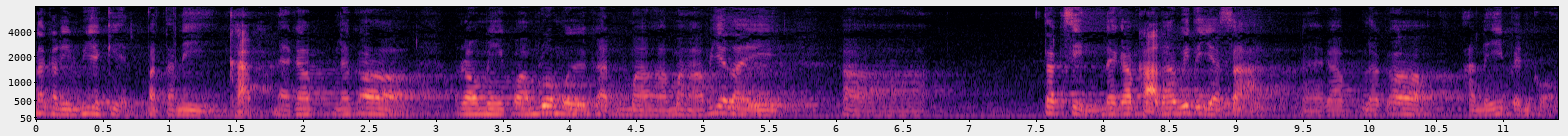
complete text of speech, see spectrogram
นครินทร์วิทยาเขตปัตตานีครับนะครับ แล้วก็ เรามีความร่วมมือกับมามหาวิทยาลัยอ่าทักษิณนะครับครับคณะวิทยาศาสตร์นะครับ แล้วก็อันนี้เป็นของ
